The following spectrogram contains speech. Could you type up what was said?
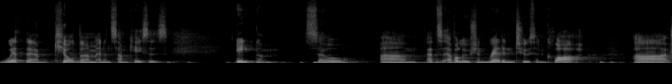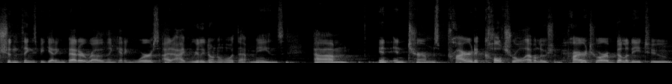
with them, killed them, and in some cases, ate them. So um, that's evolution red in tooth and claw. Uh, shouldn't things be getting better rather than getting worse? I, I really don't know what that means. Um, in, in terms prior to cultural evolution, prior to our ability to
